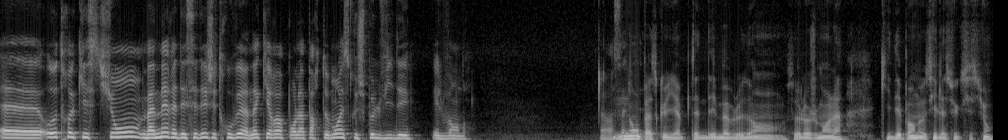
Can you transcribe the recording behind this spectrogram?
euh, autre question. Ma mère est décédée, j'ai trouvé un acquéreur pour l'appartement. Est-ce que je peux le vider et le vendre? Non, parce qu'il y a peut-être des meubles dans ce logement-là qui dépendent aussi de la succession,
